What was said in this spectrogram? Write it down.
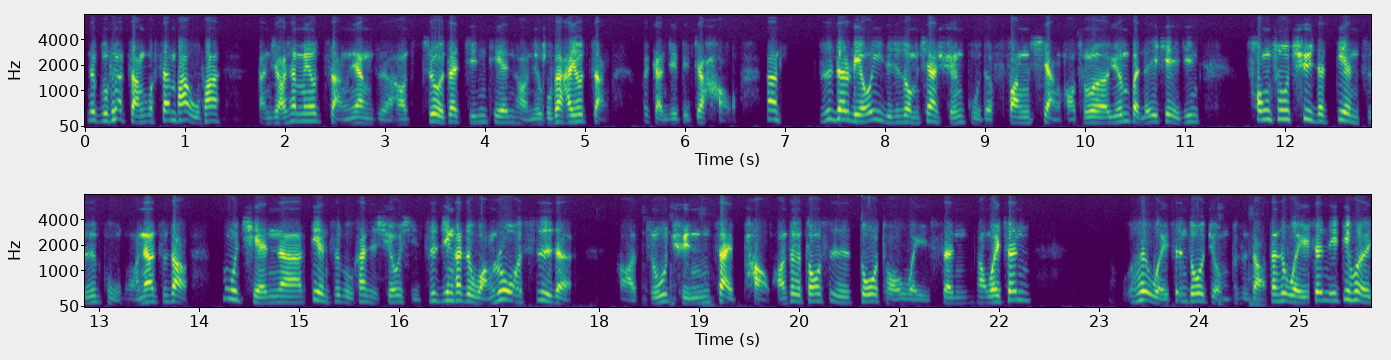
那股票涨过三趴五趴，感觉好像没有涨样子哈。只有在今天哈，你的股票还有涨，会感觉比较好。那值得留意的就是我们现在选股的方向哈，除了原本的一些已经冲出去的电子股，你要知道。目前呢，电子股开始休息，资金开始往弱势的啊族群在跑啊，这个都是多头尾声啊，尾声会尾声多久我们不知道，但是尾声一定会有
